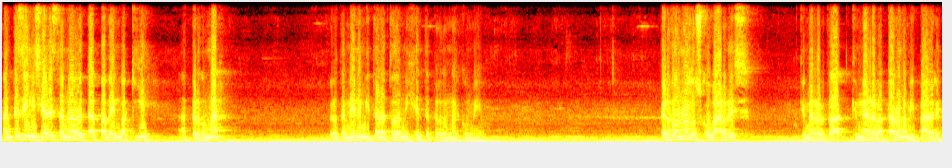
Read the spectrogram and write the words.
Antes de iniciar esta nueva etapa vengo aquí a perdonar, pero también a invitar a toda mi gente a perdonar conmigo. Perdono a los cobardes que me arrebataron a mi padre,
